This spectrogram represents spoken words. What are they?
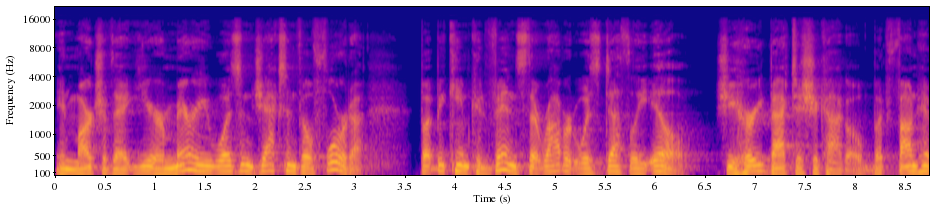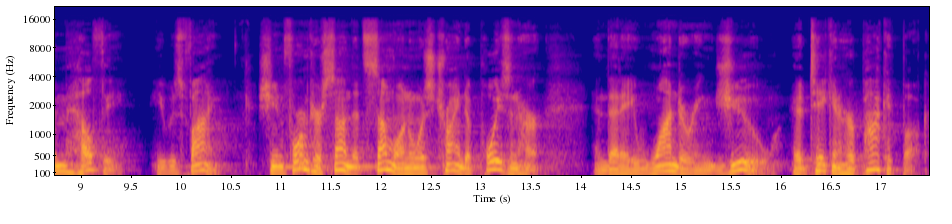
In March of that year, Mary was in Jacksonville, Florida, but became convinced that Robert was deathly ill. She hurried back to Chicago, but found him healthy. He was fine. She informed her son that someone was trying to poison her and that a wandering Jew had taken her pocketbook,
